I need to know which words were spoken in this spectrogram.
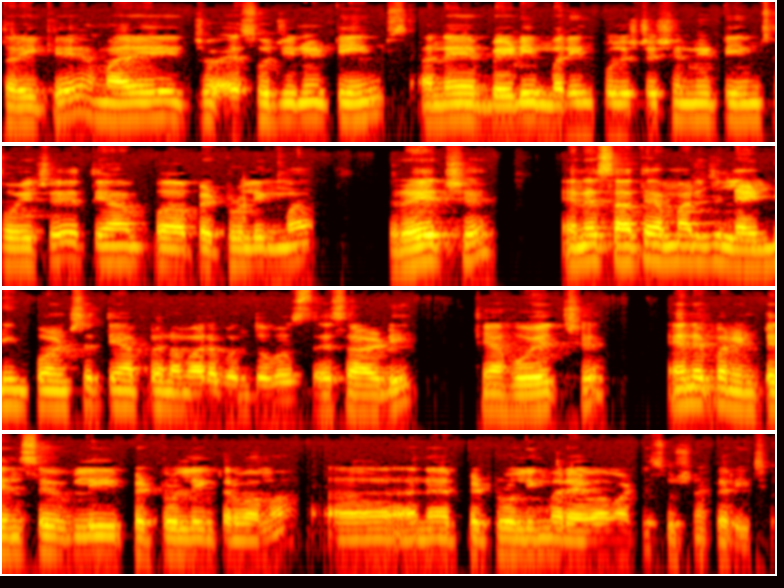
તરીકે અમારી જો એસઓજીની ટીમ્સ અને બેડી મરીન પોલીસ સ્ટેશનની ટીમ્સ હોય છે, ત્યાં પેટ્રોલિંગમાં રહે છે. એને સાથે અમારી જે લેન્ડિંગ પોઈન્ટ છે, ત્યાં પણ અમારા બંદોબસ્ત એસઆરડી ત્યાં હોય જ છે. એને પણ ઇન્ટેન્સિવલી પેટ્રોલિંગ કરવામાં અને પેટ્રોલિંગમાં રહેવા માટે સૂચના કરી છે.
